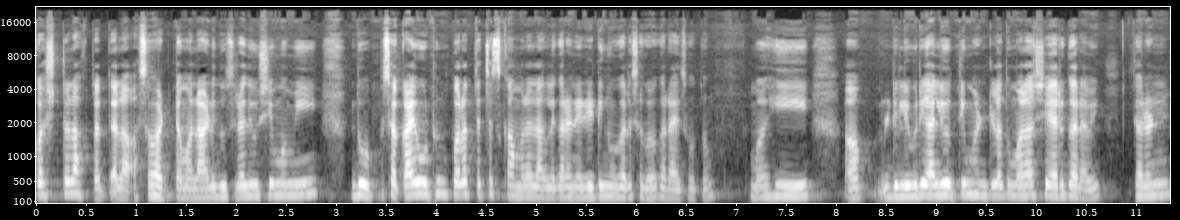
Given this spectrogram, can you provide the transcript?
कष्ट लागतात त्याला असं वाटतं मला. आणि दुसऱ्या दिवशी मग मी दो सकाळी उठून परत त्याच्याच कामाला लागले. कारण एडिटिंग वगैरे सगळं करायचं होतं. मग ही डिलिव्हरी आली होती म्हटलं तुम्हाला शेअर करावी. कारण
